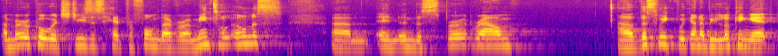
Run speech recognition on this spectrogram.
a miracle which Jesus had performed over a mental illness um, and in the spirit realm. Uh, this week we're going to be looking at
